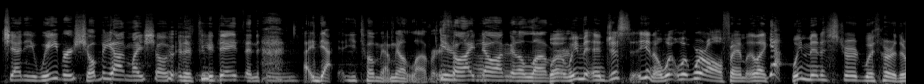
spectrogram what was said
Jenny Weaver. She'll be on my show in a few days, and uh, yeah, you told me I'm going to love her, You're so I know love I'm going to love Well, her. we and just you know we- we're all family. Like Yeah. we ministered with her. There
